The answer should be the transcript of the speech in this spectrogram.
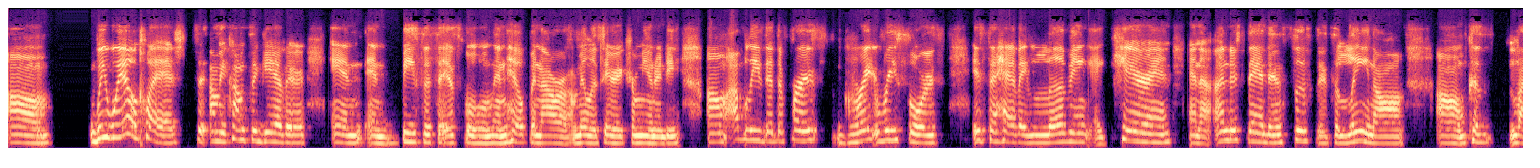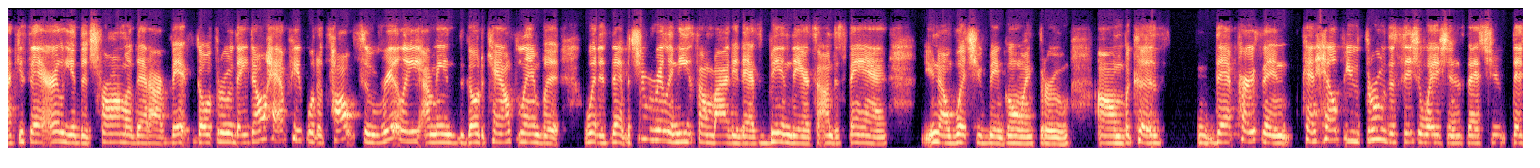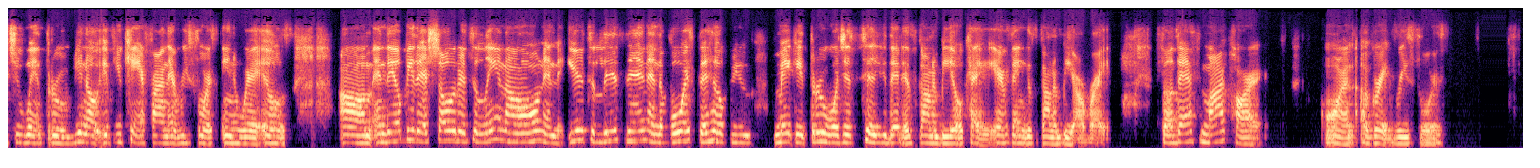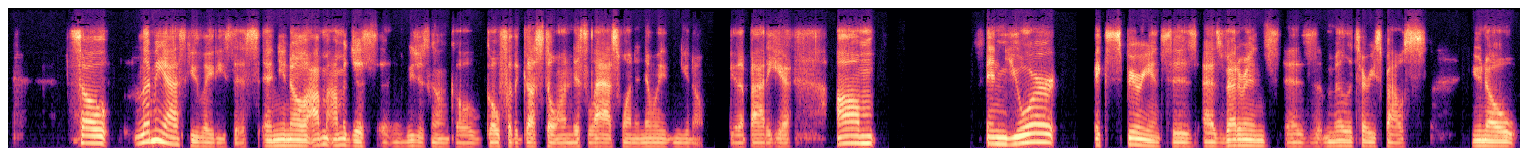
um, we will clash to, i mean come together and and be successful in helping our military community um, i believe that the first great resource is to have a loving a caring and an understanding sister to lean on because um, like you said earlier, the trauma that our vets go through, they don't have people to talk to really. I mean, to go to counseling, but what is that? But you really need somebody that's been there to understand, you know, what you've been going through. Um, because that person can help you through the situations that you that you went through you know if you can't find that resource anywhere else. Um, and they'll be that shoulder to lean on and the ear to listen and the voice to help you make it through or just tell you that it's going to be okay. Everything is going to be all right. So that's my part on a great resource. So let me ask you ladies this and you know i'm i'm just uh, we just gonna go go for the gusto on this last one and then we you know get up out of here. Um in your experiences as veterans as military spouse you know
